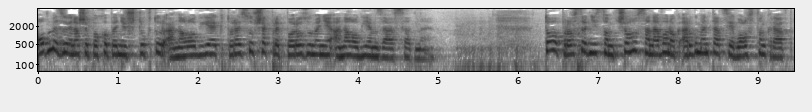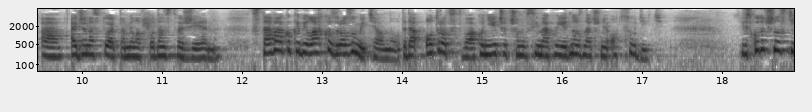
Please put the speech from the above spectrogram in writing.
Obmedzuje naše pochopenie štruktúr analógie, ktoré sú však pre porozumenie analógiám zásadné. To prostredníctvom čoho sa navonok argumentácie Wollstonecraft a aj Johna Stuarta Milla v podanstve žien stáva ako keby ľahko zrozumiteľnou, teda otroctvo ako niečo, čo musíme ako jednoznačne odsúdiť je v skutočnosti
